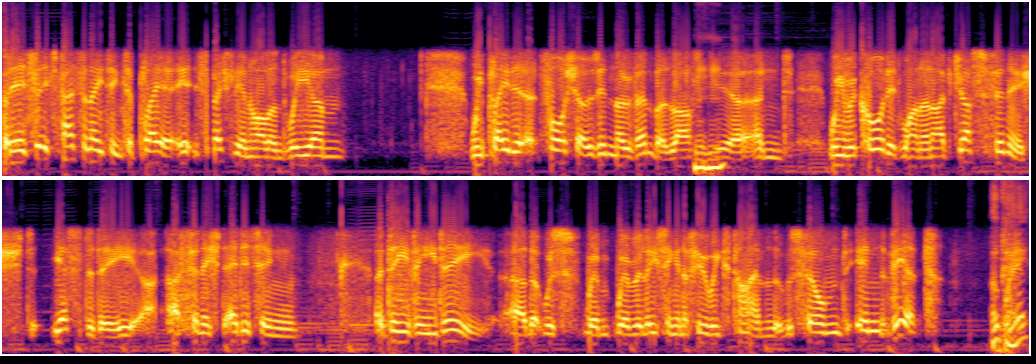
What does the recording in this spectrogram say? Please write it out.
but it's it's fascinating to play it, especially in Holland. We um we played it at four shows in November last mm-hmm. year, and we recorded one. And I've just finished yesterday. I finished editing a DVD uh, that was we're, we're, releasing in a few weeks' time. That was filmed in Weert. Okay.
